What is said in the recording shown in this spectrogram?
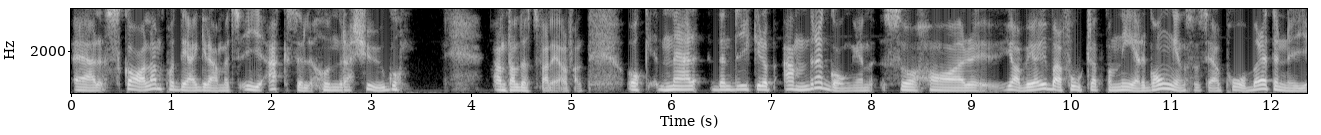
är skalan på diagrammets y-axel 120 antal dödsfall i alla fall. Och när den dyker upp andra gången så har, ja, vi har ju bara fortsatt på nedgången så att säga, påbörjat en ny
